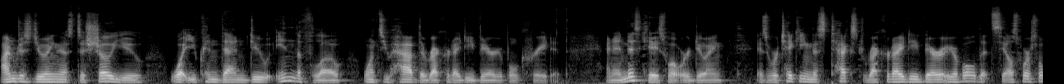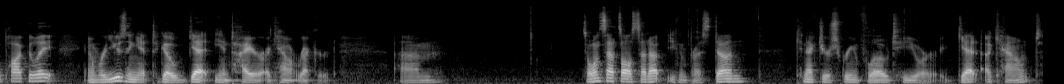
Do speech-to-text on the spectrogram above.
I'm just doing this to show you what you can then do in the flow once you have the record ID variable created. And in this case, what we're doing is we're taking this text record ID variable that Salesforce will populate, and we're using it to go get the entire account record. Um, so once that's all set up, you can press done, connect your ScreenFlow to your get account.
